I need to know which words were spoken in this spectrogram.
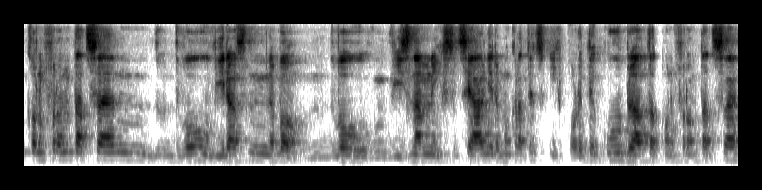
konfrontace dvou výrazných nebo dvou významných sociálně demokratických politiků. Byla to konfrontace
